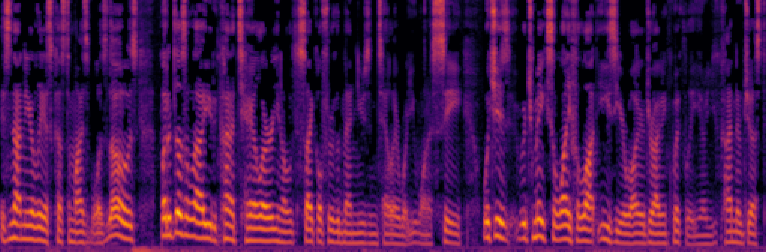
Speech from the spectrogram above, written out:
it's not nearly as customizable as those, but it does allow you to kind of tailor, you know, cycle through the menus and tailor what you want to see, which is which makes life a lot easier while you're driving quickly. You know, you kind of just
